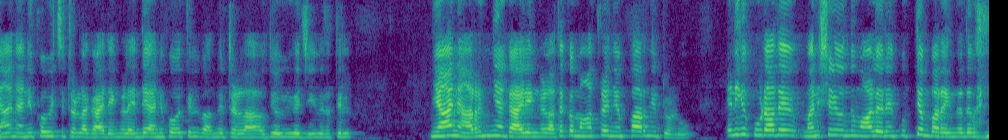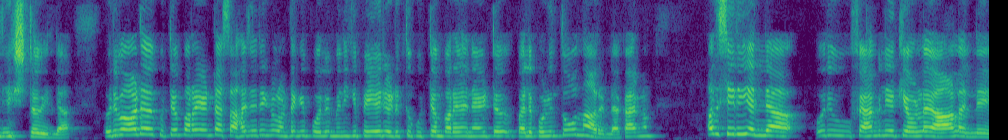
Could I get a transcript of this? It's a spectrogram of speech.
ഞാൻ അനുഭവിച്ചിട്ടുള്ള കാര്യങ്ങൾ എന്റെ അനുഭവത്തിൽ വന്നിട്ടുള്ള ഔദ്യോഗിക ജീവിതത്തിൽ ഞാൻ അറിഞ്ഞ കാര്യങ്ങൾ അതൊക്കെ മാത്രമേ ഞാൻ പറഞ്ഞിട്ടുള്ളൂ. എനിക്ക് കൂടാതെ മനുഷ്യരെ ഒന്നും ആളുകളെ കുറ്റം പറയുന്നത് വലിയ ഇഷ്ടമില്ല. ഒരുപാട് കുറ്റം പറയേണ്ട സാഹചര്യങ്ങൾ ഉണ്ടെങ്കിൽ പോലും എനിക്ക് പേരെടുത്ത് കുറ്റം പറയാനായിട്ട് പലപ്പോഴും തോന്നാറില്ല. കാരണം അത് ശരിയല്ല. ഒരു ഫാമിലിയൊക്കെ ഉള്ള ആളല്ലേ.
